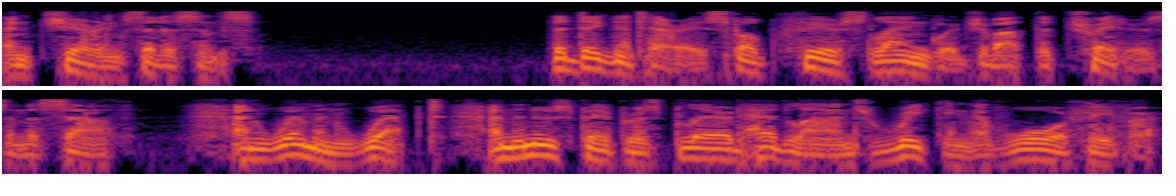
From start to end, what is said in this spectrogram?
and cheering citizens. The dignitaries spoke fierce language about the traitors in the South, and women wept, and the newspapers blared headlines reeking of war fever.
